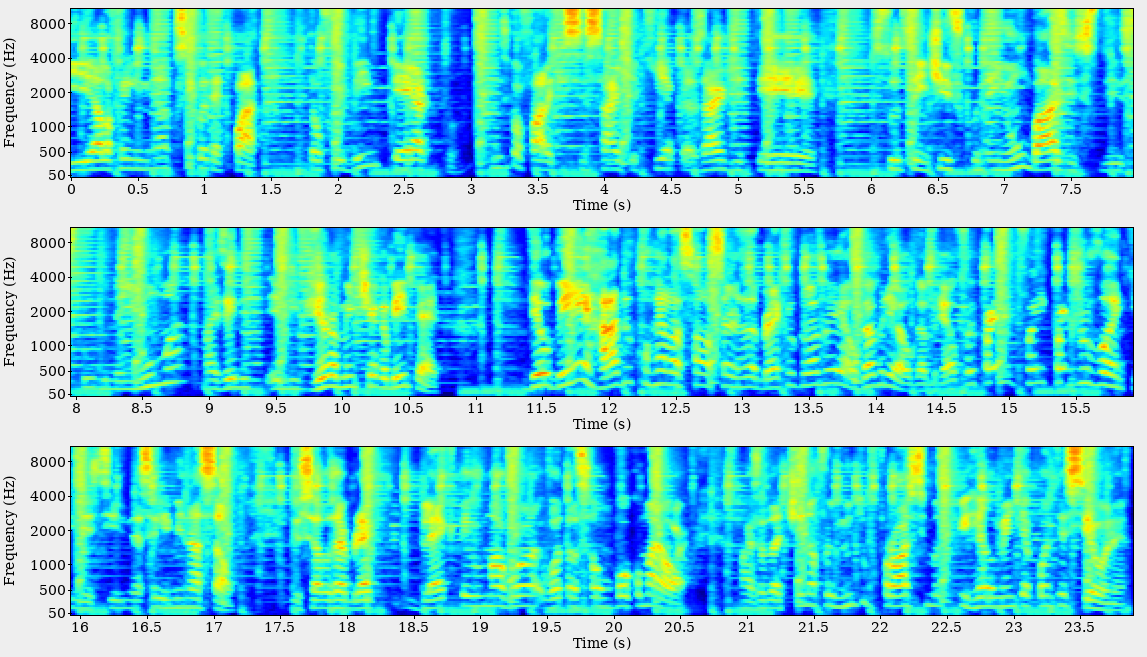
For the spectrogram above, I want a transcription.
e ela foi eliminada com 54. Então foi bem perto. Por isso que eu falo que esse site aqui, apesar de ter estudo científico nenhum, base de estudo nenhuma, mas ele, ele geralmente chega bem perto. Deu bem errado com relação ao César Black e o Gabriel. O Gabriel, o Gabriel foi, foi coadjuvante nesse, nessa eliminação. E o César Black, Black teve uma votação um pouco maior. Mas a da Tina foi muito próxima do que realmente aconteceu, né?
